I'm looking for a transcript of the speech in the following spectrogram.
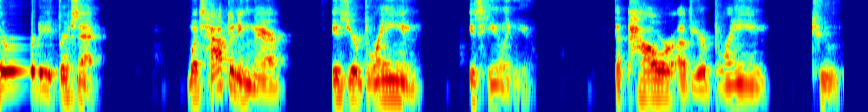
30%. What's happening there is your brain is healing you. The power of your brain to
